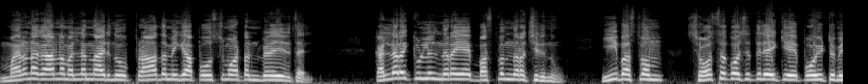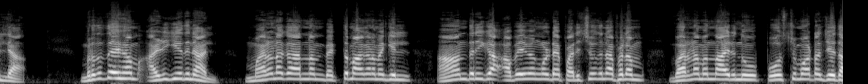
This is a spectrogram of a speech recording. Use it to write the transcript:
മരണകാരണമല്ലെന്നായിരുന്നു പ്രാഥമിക പോസ്റ്റ്മോർട്ടം വിലയിരുത്തൽ. കല്ലറയ്ക്കുള്ളിൽ നിറയെ ഭസ്മം നിറച്ചിരുന്നു. ഈ ഭസ്മം ശ്വാസകോശത്തിലേക്ക് പോയിട്ടുമില്ല. മൃതദേഹം അഴുകിയതിനാൽ മരണകാരണം വ്യക്തമാകണമെങ്കിൽ ആന്തരിക അവയവങ്ങളുടെ പരിശോധനാ ഫലം വരണമെന്നായിരുന്നു പോസ്റ്റ്മോർട്ടം ചെയ്ത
